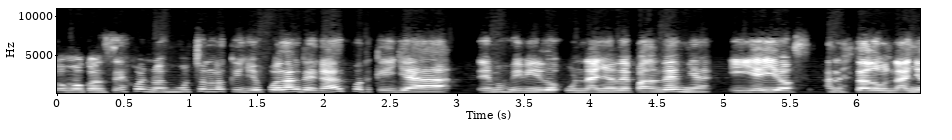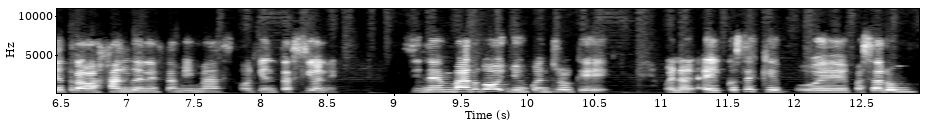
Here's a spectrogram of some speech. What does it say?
como consejo no es mucho lo que yo pueda agregar porque ya hemos vivido un año de pandemia y ellos han estado un año trabajando en estas mismas orientaciones. Sin embargo, yo encuentro que, bueno, hay cosas que eh, pasaron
